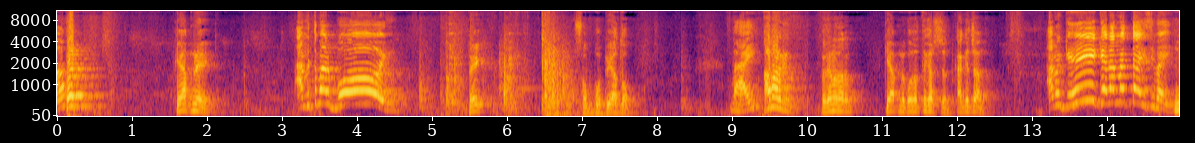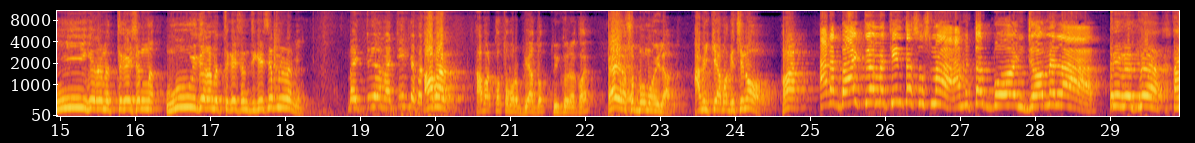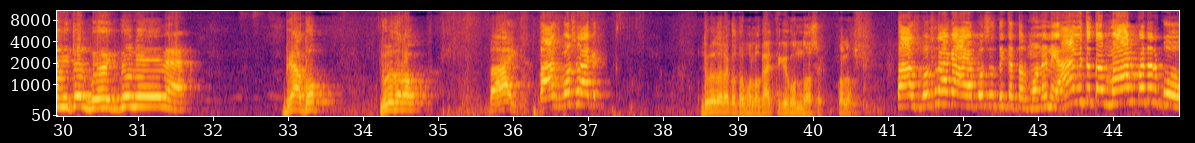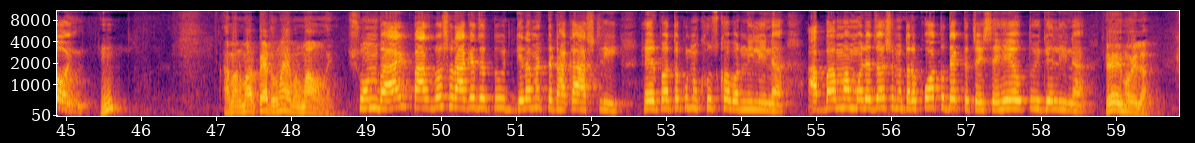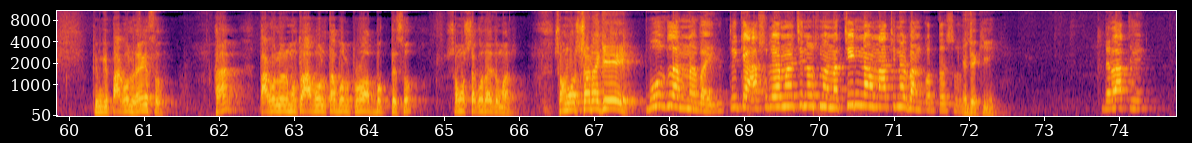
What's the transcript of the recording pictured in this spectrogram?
কে আপনি? আমি তোমার বোন। এই সভ্য বেয়াদব। ভাই আবার এখানে দাঁড়ান। কে আপনি কোথা থেকে আসছেন? কাকে চান? আমি গে গ্রামের তো আইছি ভাই। ই গ্রামের থেকে আইছেন না উই গ্রামের থেকে আইছেন জিজ্ঞেস আপনার আমি। ভাই তুই আমার চিনতে পার আবার আবার কত বড় বেয়াদব তুই করে কয়। এই অসভ্য মহিলা আমি কি আমাকে চিনো? হ্যাঁ? আরে ভাই তুই আমার চিন্তাছিস না আমি তোর বোন জমেলা। আমি তোর বেয়াদব দূরে দাঁড়াও। ভাই পাঁচ বছর আগে দূরে দাঁড়ায় কথা বলো গায়ের থেকে গন্ধ আসে বলো। পাঁচ বছর আগে আয়া বছর দেখে তোর মনে নেই। আমি তো তার মার পেটের বোন। হুম? আমার মার পেটও নাই আমার মাও নাই। শোন ভাই পাঁচ বছর আগে যে তুই গ্রামের তো ঢাকা আসলি এরপর তো কোনো খোঁজ খবর নিলি না। আব্বা আম্মা মরে যাওয়ার সময় তোরা কত দেখতে চাইছে হেও তুই গেলি না। এই মহিলা তুমি কি পাগল হয়ে গেছো? হ্যাঁ? পাগলের মতো আবল তাবল প্রভাব বকতেছো। সমস্যা কোথায় তোমার? সমস্যাটা কি? বুঝলাম না ভাই। তুই কি আসলে আমার চিনস না না না চিনার বাং করতেছ এটা কি? এটা লাঠি।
